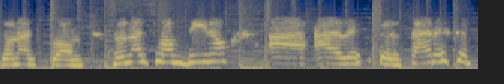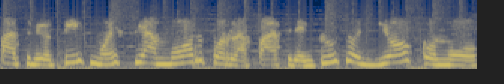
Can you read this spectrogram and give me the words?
Donald Trump. Donald Trump vino a, despertar ese patriotismo, ese amor por la patria. Incluso yo como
